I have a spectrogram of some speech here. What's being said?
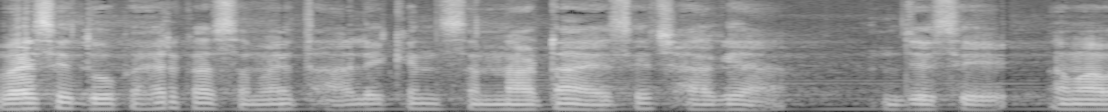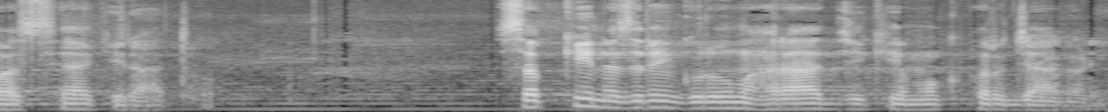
वैसे दोपहर का समय था, लेकिन सन्नाटा ऐसे छा गया जैसे अमावस्या की रात हो। सबकी नज़रें गुरु महाराज जी के मुख पर जा गड़ी।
